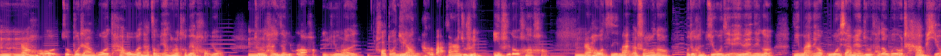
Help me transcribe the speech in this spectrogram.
嗯嗯，然后就不粘锅，他我问他怎么样，他说特别好用，就是嗯。他已经用了好用了好多一两年。年了吧，反正就是嗯。一直都很好。嗯。然后我自己买的时候呢，我就很纠结，因为那个你买那个锅下面就是它都会有差评，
